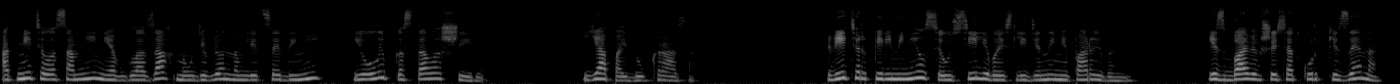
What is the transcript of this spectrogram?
отметила сомнение в глазах на удивленном лице Дени, и улыбка стала шире. «Я пойду к Раза». Ветер переменился, усиливаясь ледяными порывами. Избавившись от куртки Зена,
